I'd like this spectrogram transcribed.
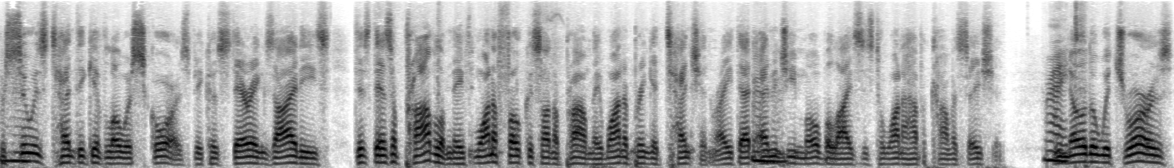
Pursuers mm-hmm. tend to give lower scores because their anxieties there's there's a problem. They want to focus on a problem. They want to bring attention, right? That mm-hmm. energy mobilizes to want to have a conversation. Right. We know the withdrawers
